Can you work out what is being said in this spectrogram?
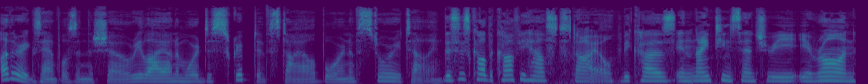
Other examples in the show rely on a more descriptive style born of storytelling. This is called the coffeehouse style because in 19th century Iran,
